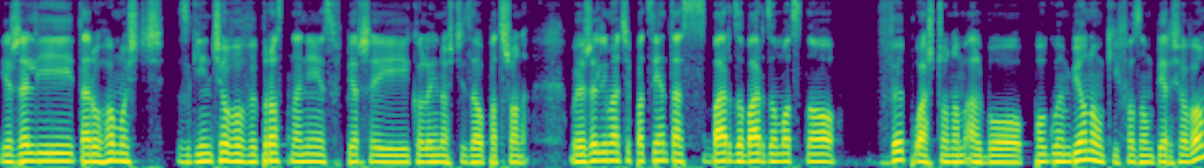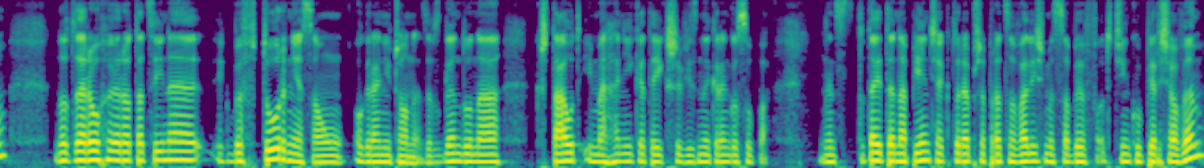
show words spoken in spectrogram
jeżeli ta ruchomość zgięciowo-wyprostna nie jest w pierwszej kolejności zaopatrzona. Bo jeżeli macie pacjenta z bardzo, bardzo mocno wypłaszczoną albo pogłębioną kifozą piersiową, no te ruchy rotacyjne jakby wtórnie są ograniczone ze względu na kształt i mechanikę tej krzywizny kręgosłupa. Więc tutaj te napięcia, które przepracowaliśmy sobie w odcinku piersiowym,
